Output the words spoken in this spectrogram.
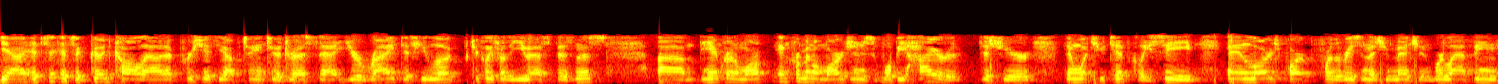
Yeah, it's it's a good call-out. I appreciate the opportunity to address that. You're right. If you look particularly for the U.S. business, Um, the incremental margins will be higher this year than what you typically see, and in large part for the reason that you mentioned. We're lapping,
